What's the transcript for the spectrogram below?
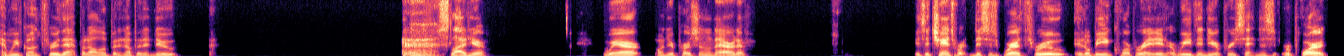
And we've gone through that, but I'll open it up in a new slide here where on your personal narrative, it's a chance where this is where through it'll be incorporated or weaved into your pre-sentence report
